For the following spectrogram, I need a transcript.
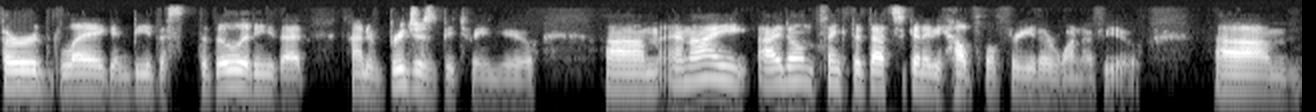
third leg and be the stability that kind of bridges between you um, and I I don't think that that's going to be helpful for either one of you Um,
